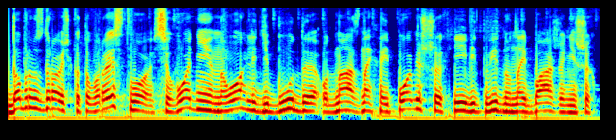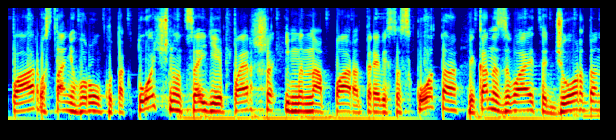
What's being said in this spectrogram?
Доброго здоров'ячка, товариство. Сьогодні на огляді буде одна з найхайповіших і відповідно найбажаніших пар останнього року. Так точно це є перша іменна пара Тревіса Скотта, яка називається Jordan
